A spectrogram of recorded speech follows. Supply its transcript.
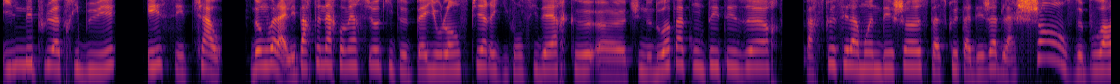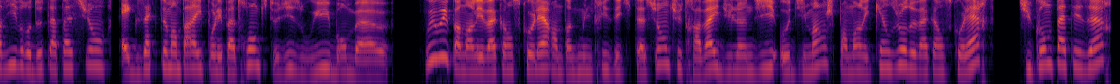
il n'est plus attribué, et c'est ciao. Donc voilà, les partenaires commerciaux qui te payent au lance-pierre et qui considèrent que euh, tu ne dois pas compter tes heures parce que c'est la moindre des choses, parce que tu as déjà de la chance de pouvoir vivre de ta passion. Exactement pareil pour les patrons qui te disent oui, bon bah euh, oui oui, pendant les vacances scolaires en tant que monitrice d'équitation, tu travailles du lundi au dimanche pendant les 15 jours de vacances scolaires, tu comptes pas tes heures,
